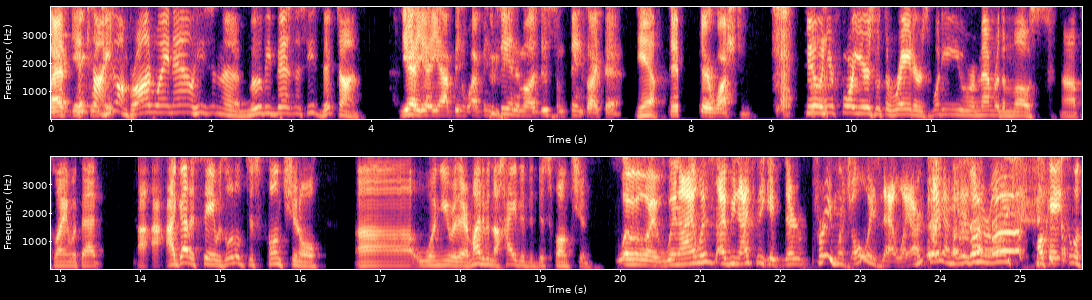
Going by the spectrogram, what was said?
last game Big time. 2010. He's on Broadway now. He's in the movie business. He's big time. yeah yeah yeah i've been i've been seeing him uh, do some things like that Yeah. there washington Stu, in your four years with the Raiders, what do you remember the most uh, playing with that? I, I, I got to say, it was a little dysfunctional uh, when you were there. It might have been the height of the dysfunction. Wait, wait, wait. When I was, I mean, I think it, they're pretty much always that way, aren't they? I mean, isn't there always? Okay, look,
